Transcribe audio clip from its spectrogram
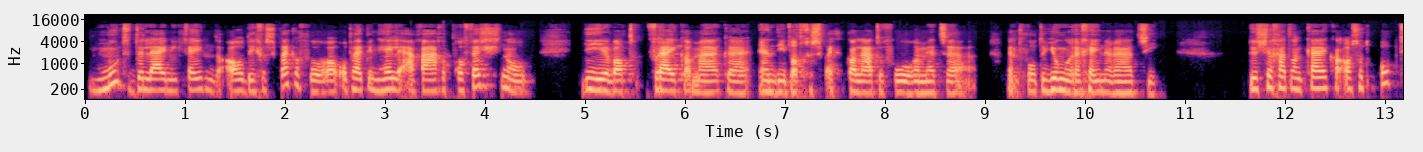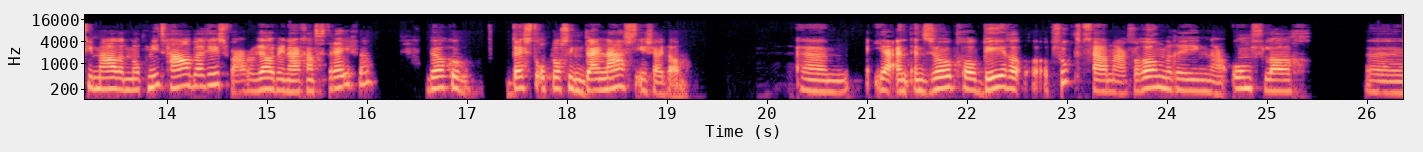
Moet de leidinggevende al die gesprekken voeren? Of heb je een hele ervaren professional die je wat vrij kan maken en die wat gesprekken kan laten voeren met, uh, met bijvoorbeeld de jongere generatie? Dus je gaat dan kijken als het optimale nog niet haalbaar is, waar we wel weer naar gaan streven. Welke beste oplossing daarnaast is er dan? Um, ja, en, en zo proberen op zoek te gaan naar verandering, naar omslag. Uh,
